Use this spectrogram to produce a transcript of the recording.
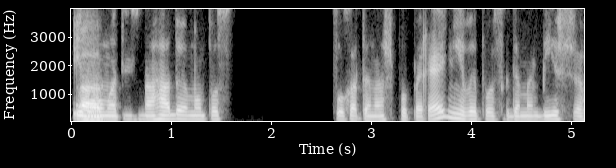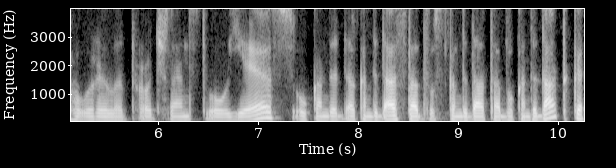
І А- ми теж нагадуємо послухати наш попередній випуск, де ми більше говорили про членство у ЄС, у кандидат, кандидат статус кандидата або кандидатки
